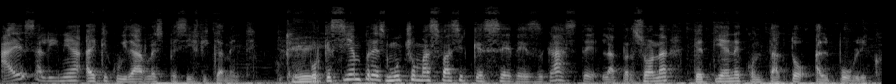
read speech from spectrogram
A esa línea hay que cuidarla específicamente. Porque siempre es mucho más fácil que se desgaste la persona que tiene contacto al público.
